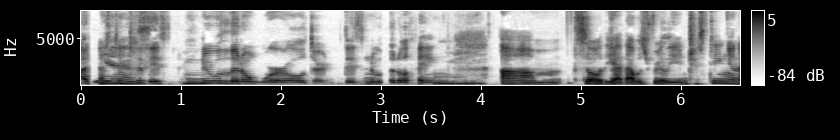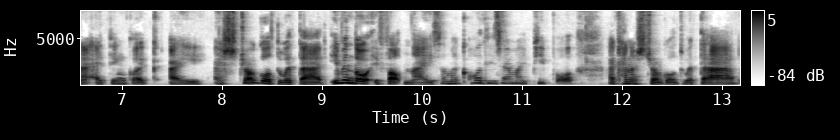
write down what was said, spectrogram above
adjusted to this new little world or this new little thing. mhm. um so yeah that was really interesting and I, I think like i i struggled with that even though it felt nice i'm like oh these are my people i kind of struggled with that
